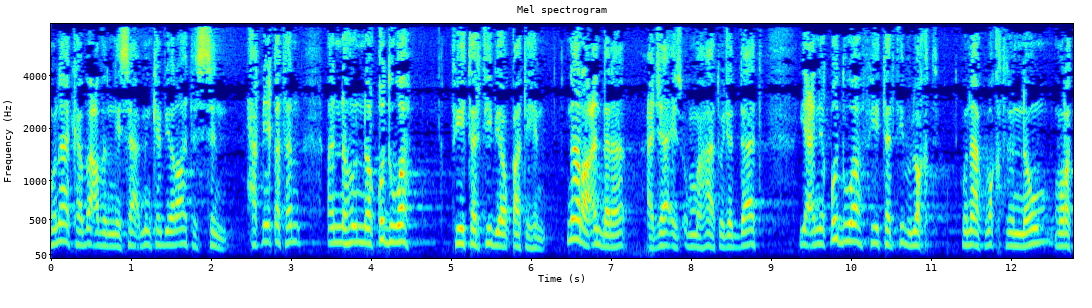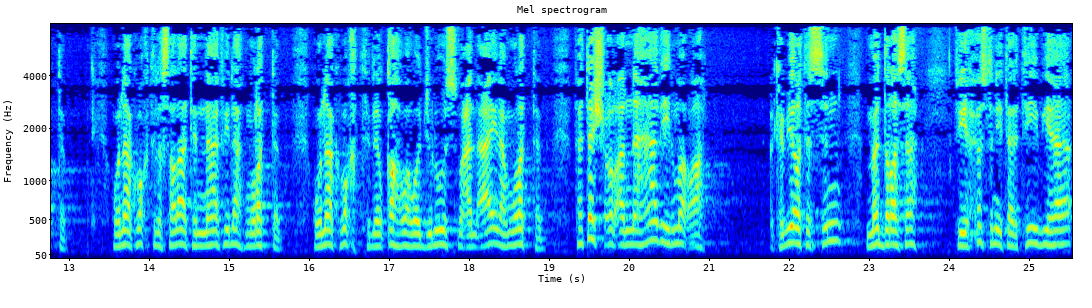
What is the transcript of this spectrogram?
هناك بعض النساء من كبيرات السن حقيقة أنهن قدوة في ترتيب أوقاتهن. نرى عندنا عجائز أمهات وجدات يعني قدوة في ترتيب الوقت. هناك وقت للنوم مرتب. هناك وقت لصلاة النافلة مرتب. هناك وقت للقهوة والجلوس مع العائلة مرتب. فتشعر أن هذه المرأة كبيرة السن مدرسة في حسن ترتيبها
